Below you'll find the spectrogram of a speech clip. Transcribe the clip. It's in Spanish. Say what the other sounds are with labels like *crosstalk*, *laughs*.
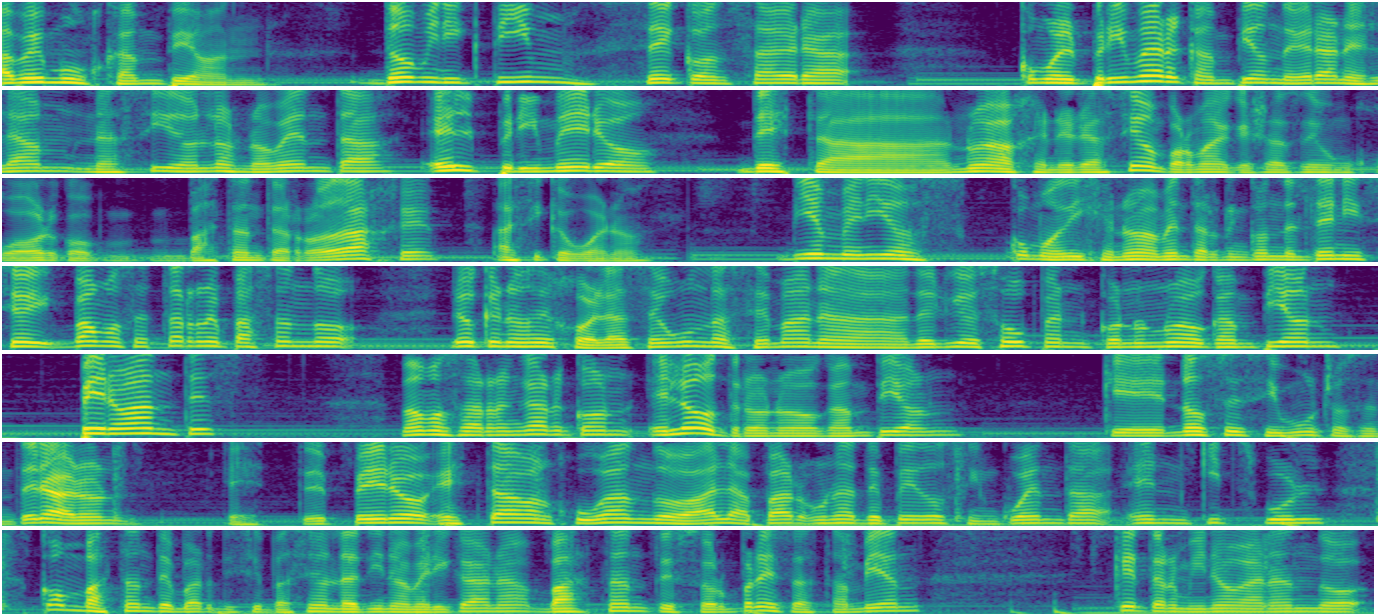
Habemos campeón. Dominic Thiem se consagra como el primer campeón de Grand Slam nacido en los 90, el primero de esta nueva generación, por más que ya sea un jugador con bastante rodaje. Así que bueno, bienvenidos, como dije nuevamente al Rincón del Tenis y hoy vamos a estar repasando lo que nos dejó la segunda semana del US Open con un nuevo campeón. Pero antes, vamos a arrancar con el otro nuevo campeón, que no sé si muchos se enteraron, este, pero estaban jugando a la par un ATP 250 en Kitzbühel con bastante participación latinoamericana, bastantes sorpresas también, que terminó ganando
